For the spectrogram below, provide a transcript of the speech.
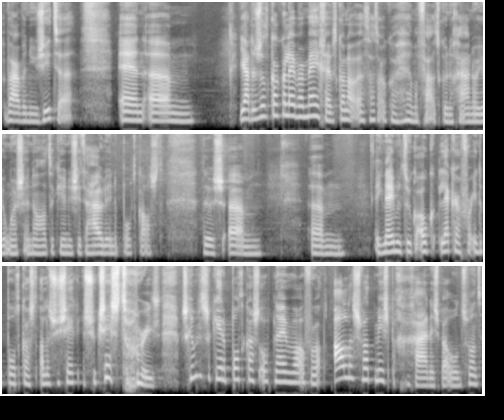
waar we nu zitten. En um, ja, dus dat kan ik alleen maar meegeven. Het, kan, het had ook helemaal fout kunnen gaan hoor, jongens. En dan had ik hier nu zitten huilen in de podcast. Dus um, ik neem natuurlijk ook lekker voor in de podcast alle succes, stories. Misschien moeten we eens een keer een podcast opnemen over wat, alles wat misgegaan is bij ons. Want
